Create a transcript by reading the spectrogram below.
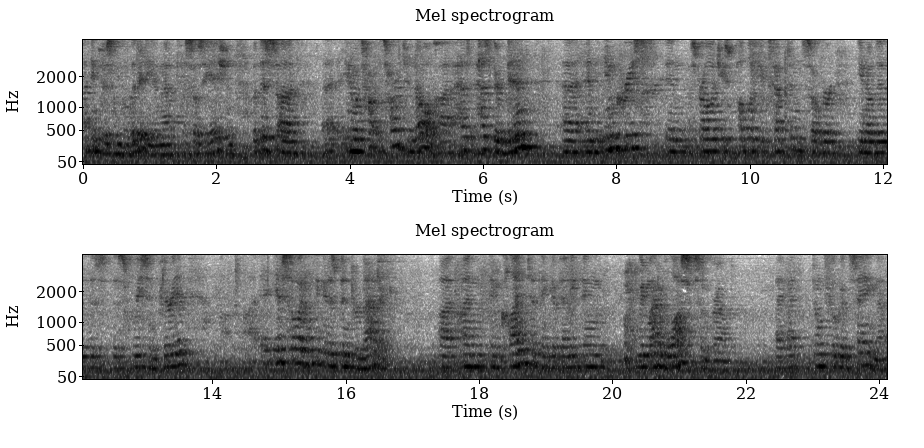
I think there's some validity in that association. But this, uh, uh, you know, it's hard, it's hard to know. Uh, has, has there been uh, an increase in astrology's public acceptance over, you know, the, this, this recent period? If so, I don't think it has been dramatic. Uh, I'm inclined to think, if anything, we might have lost some ground. I, I don't feel good saying that,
